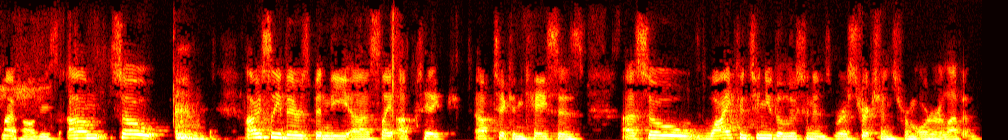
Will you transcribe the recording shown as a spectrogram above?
My apologies. Um, so obviously there's been the uh, slight uptick uptick in cases. Uh, so why continue the loosening restrictions from Order 11?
